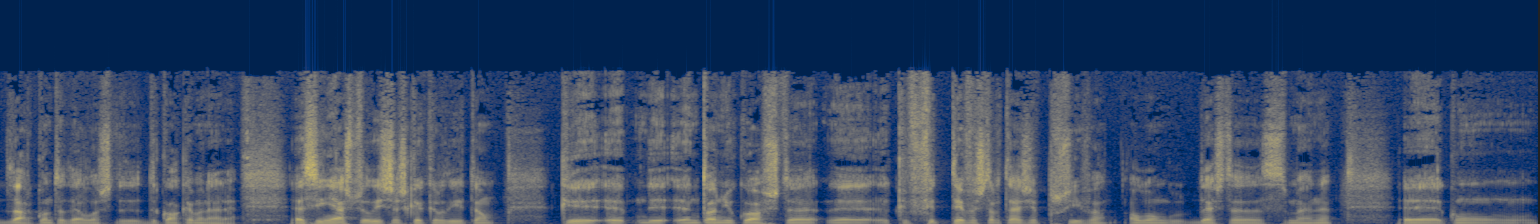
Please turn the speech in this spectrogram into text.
dar conta delas de, de qualquer maneira. Assim, há especialistas que acreditam que uh, António Costa, uh, que teve a estratégia possível ao longo desta semana, uh, com,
